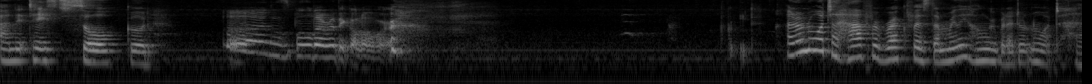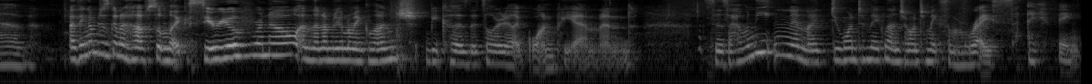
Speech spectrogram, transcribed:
and it tastes so good. Oh, I just spilled everything all over. Great. I don't know what to have for breakfast. I'm really hungry, but I don't know what to have. I think I'm just gonna have some like cereal for now and then I'm gonna make lunch because it's already like 1 p.m. and since I haven't eaten and I do want to make lunch, I want to make some rice, I think,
